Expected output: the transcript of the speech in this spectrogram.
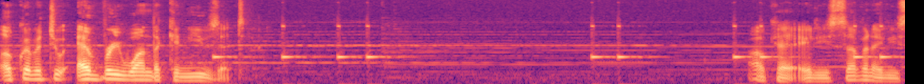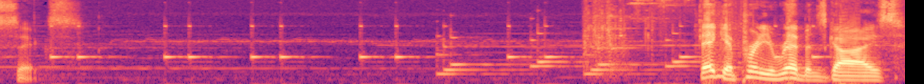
equip it to everyone that can use it? Okay, 87, 86. They get pretty ribbons, guys.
